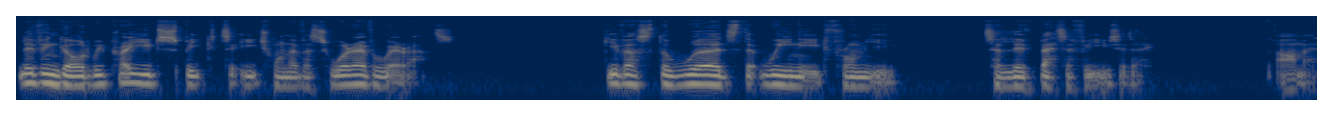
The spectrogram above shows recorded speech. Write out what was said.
Living God, we pray you to speak to each one of us wherever we're at. Give us the words that we need from you to live better for you today. Amen.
